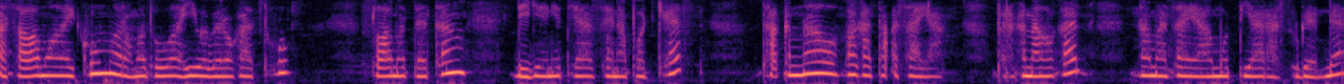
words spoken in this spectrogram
Assalamualaikum warahmatullahi wabarakatuh. Selamat datang di Genitya Sena Podcast. Tak kenal maka tak sayang. Perkenalkan, nama saya Mutiara Suganda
